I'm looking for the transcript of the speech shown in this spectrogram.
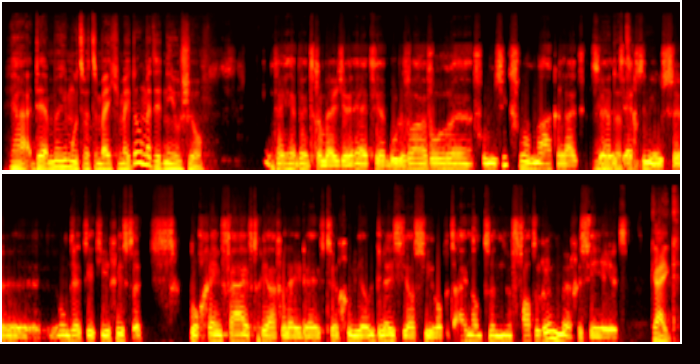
Ja, daar moeten we het een beetje mee doen met dit nieuws, joh. Nee, jij bent er een beetje RTL Boulevard voor, uh, voor muziek van het maken, lijkt het. Ja, dat... Het echte nieuws uh, ontdekte ik hier gisteren. Nog geen 50 jaar geleden heeft uh, Julio Iglesias hier op het eiland een vat rum gesigneerd. Kijk,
